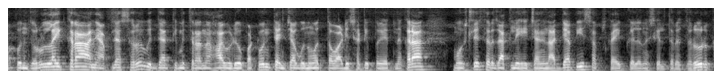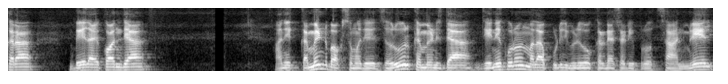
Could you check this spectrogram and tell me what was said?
आपण जरूर लाईक करा आणि आपल्या सर्व विद्यार्थी मित्रांना हा व्हिडिओ पाठवून त्यांच्या गुणवत्ता वाढीसाठी प्रयत्न करा भोसले सर जाकले हे चॅनल अद्यापही सबस्क्राईब केलं नसेल तर जरूर करा बेल आयकॉन द्या आणि कमेंट बॉक्समध्ये जरूर कमेंट्स द्या जेणेकरून मला पुढील व्हिडिओ करण्यासाठी प्रोत्साहन मिळेल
